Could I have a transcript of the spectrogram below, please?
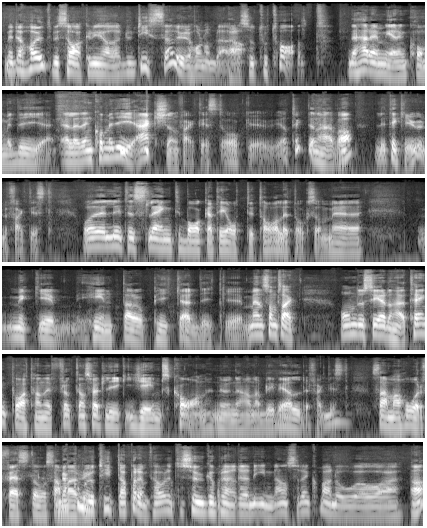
Men det har ju inte med saken att göra. Du dissade ju honom där alltså totalt. det här är mer en komedi, eller en komedi-action faktiskt. Och eh, jag tyckte den här var lite kul faktiskt. Och lite släng tillbaka till 80-talet också med mycket hintar och pikar dit. Men som sagt, om du ser den här, tänk på att han är fruktansvärt lik James Caan nu när han har blivit äldre faktiskt. Samma hårfäste och samma jag kommer att titta på den för jag var lite sugen på den redan innan så den kommer jag nog att eh,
